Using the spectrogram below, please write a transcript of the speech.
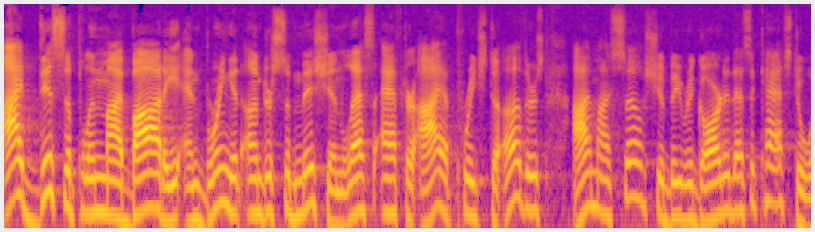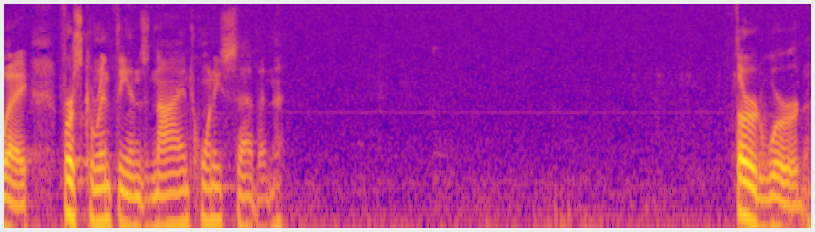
I discipline my body and bring it under submission, lest after I have preached to others, I myself should be regarded as a castaway. 1 Corinthians 9 27. Third word.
